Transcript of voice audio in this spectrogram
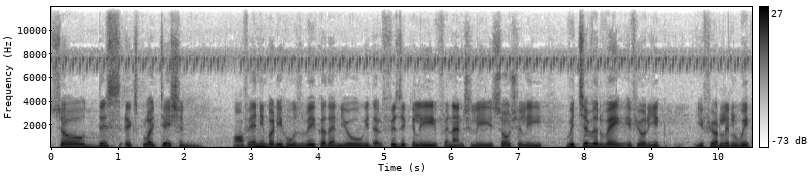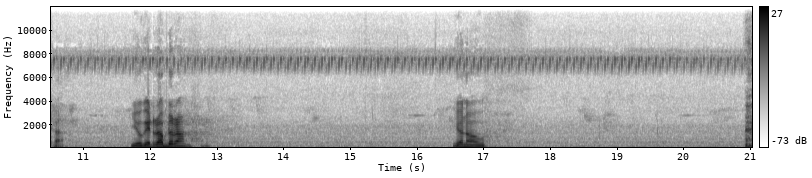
So this exploitation of anybody who's weaker than you, either physically, financially, socially, whichever way, if you're… if you're little weaker, you get rubbed around. You know,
